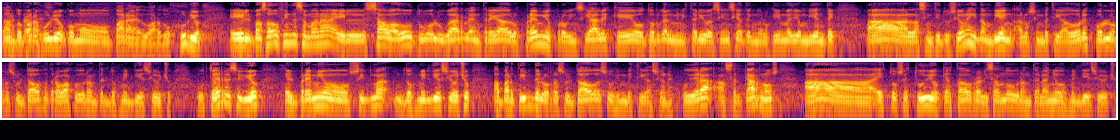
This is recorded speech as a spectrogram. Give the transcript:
tanto para Julio como para Eduardo. Julio, el pasado fin de semana, el sábado, tuvo lugar la entrega de los premios provinciales que otorga el Ministerio de Ciencia, Tecnología y Medio Ambiente a las instituciones y también a los investigadores por los resultados de trabajo durante el 2018. Usted recibió el premio Sigma 2018 a partir de los resultados de sus investigaciones. ¿Pudiera acercarnos a estos estudios que ha estado realizando durante el año 2018?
